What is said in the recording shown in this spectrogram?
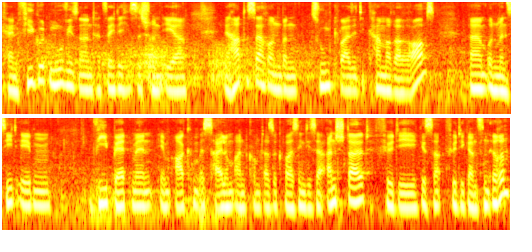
kein Feel-Good-Movie, sondern tatsächlich ist es schon eher eine harte Sache und man zoomt quasi die Kamera raus ähm, und man sieht eben, wie Batman im Arkham Asylum ankommt, also quasi in dieser Anstalt für die, für die ganzen Irren.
